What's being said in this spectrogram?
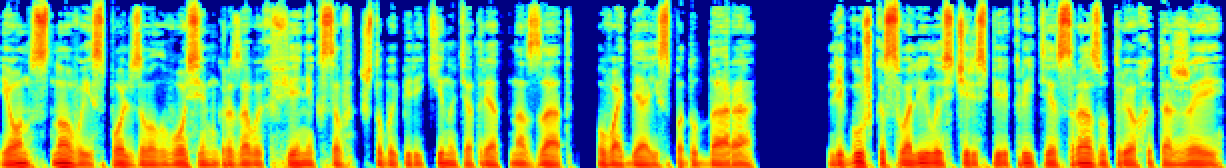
и он снова использовал восемь грозовых фениксов, чтобы перекинуть отряд назад, уводя из-под удара. Лягушка свалилась через перекрытие сразу трех этажей,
